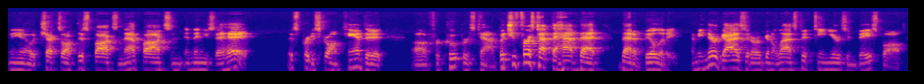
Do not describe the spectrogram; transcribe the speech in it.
you know, it checks off this box and that box, and, and then you say, hey, this is pretty strong candidate uh, for Cooperstown. But you first have to have that that ability. I mean, there are guys that are going to last 15 years in baseball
